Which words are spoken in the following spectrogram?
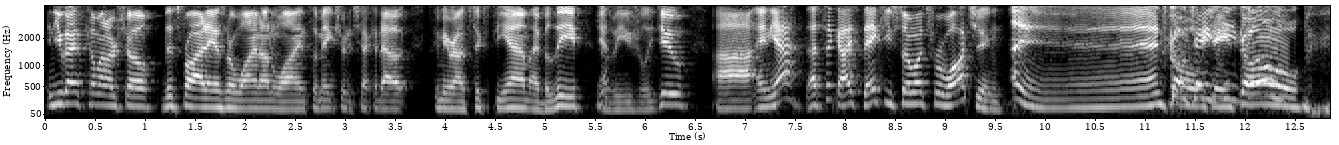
and you guys come on our show this Friday as our wine on wine. So make sure to check it out. It's gonna be around 6 p.m., I believe, as we usually do. Uh, and yeah, that's it, guys. Thank you so much for watching. And Go, go, Jays, Jays, go! go!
